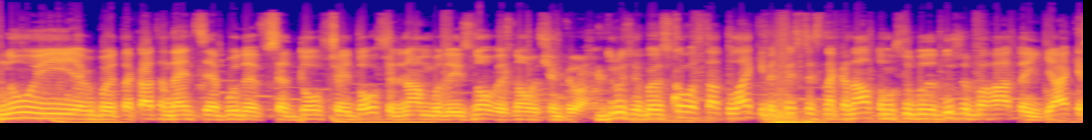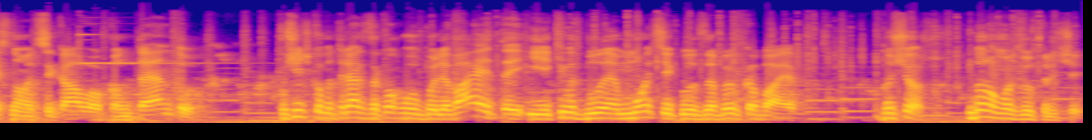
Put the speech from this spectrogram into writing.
Ну і якби така тенденція буде все довше і довше. Динамо буде і знову і знову чемпіоном. Друзі, обов'язково ставте лайк і підписуйтесь на канал, тому що буде дуже багато якісного, цікавого контенту. Пишіть в коментарях, за кого ви вболіваєте і які у вас були емоції, коли забив Кабаєв. Ну що ж, до нових зустрічей.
